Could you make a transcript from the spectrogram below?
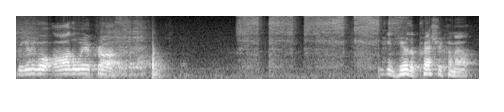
We're gonna go all the way across. You can hear the pressure come out.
